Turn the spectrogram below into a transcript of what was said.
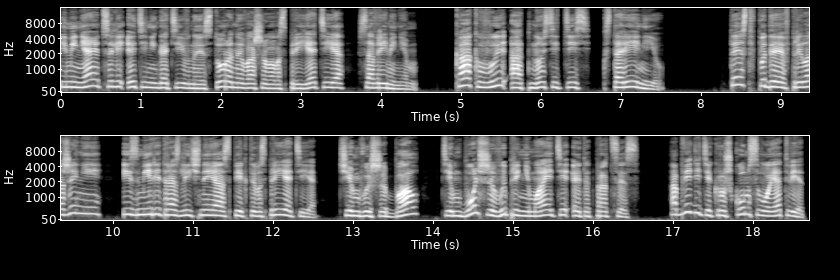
и меняются ли эти негативные стороны вашего восприятия со временем? Как вы относитесь к старению? Тест в PDF-приложении измерит различные аспекты восприятия. Чем выше балл, тем больше вы принимаете этот процесс. Обведите кружком свой ответ,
